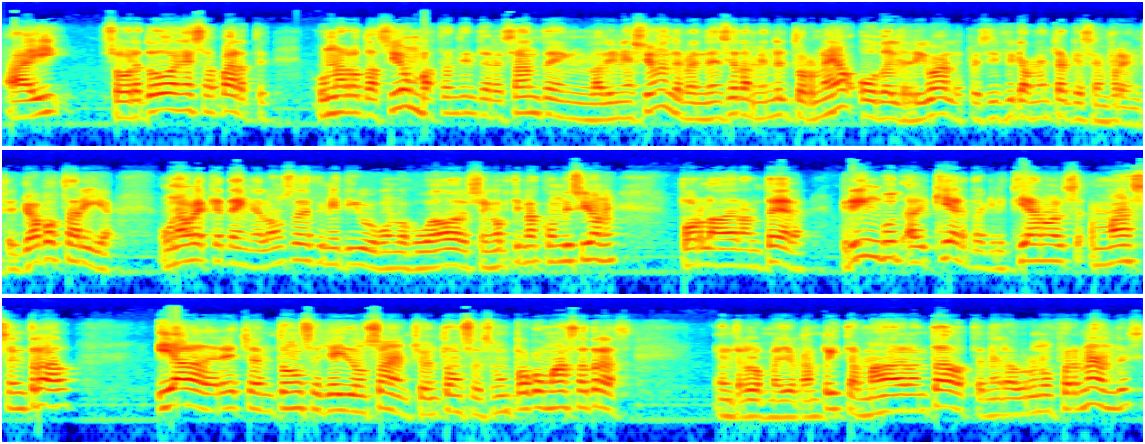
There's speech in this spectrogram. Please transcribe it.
ahí, sobre todo en esa parte, una rotación bastante interesante en la alineación, en dependencia también del torneo o del rival específicamente al que se enfrente. Yo apostaría, una vez que tenga el 11 definitivo con los jugadores en óptimas condiciones, por la delantera, Greenwood a la izquierda, Cristiano más centrado, y a la derecha entonces Jadon Sancho. Entonces, un poco más atrás, entre los mediocampistas más adelantados, tener a Bruno Fernández,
